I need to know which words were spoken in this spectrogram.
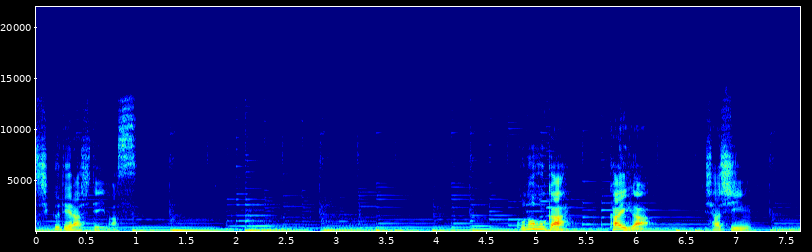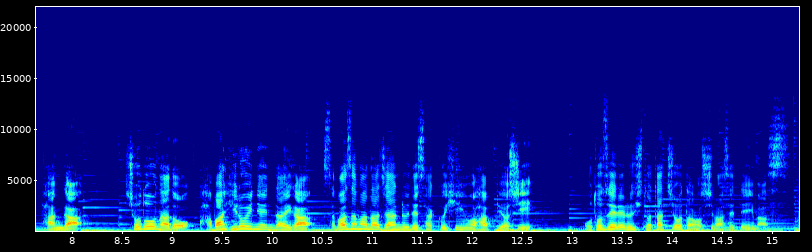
しく照らしています。このほか絵画写真版画書道など幅広い年代がさまざまなジャンルで作品を発表し訪れる人たちを楽しませています。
